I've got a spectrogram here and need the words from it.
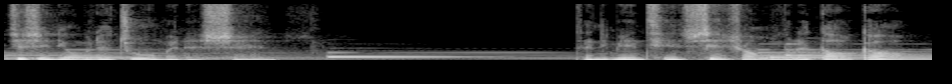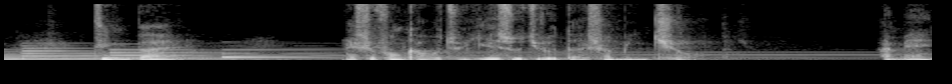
谢谢你，我们的主，我们的神，在你面前献上我们的祷告、敬拜，乃是奉靠我主耶稣基督的生命求。阿门。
